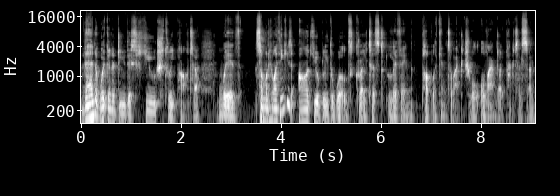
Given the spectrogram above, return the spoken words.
Then we're going to do this huge three parter with someone who I think is arguably the world's greatest living public intellectual, Orlando Patterson.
